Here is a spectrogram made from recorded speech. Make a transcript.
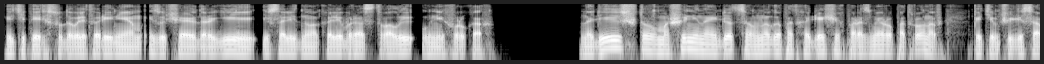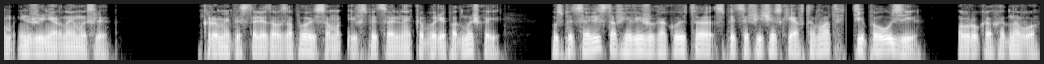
и теперь с удовлетворением изучаю дорогие и солидного калибра стволы у них в руках. Надеюсь, что в машине найдется много подходящих по размеру патронов к этим чудесам инженерной мысли. Кроме пистолетов за поясом и в специальной кобуре под мышкой, у специалистов я вижу какой-то специфический автомат типа УЗИ в руках одного.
